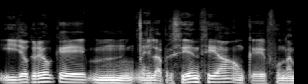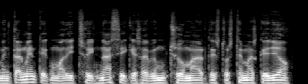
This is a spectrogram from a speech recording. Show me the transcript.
Y yo creo que mm, en la presidencia, aunque fundamentalmente, como ha dicho Ignasi, que sabe mucho más de estos temas que yo,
